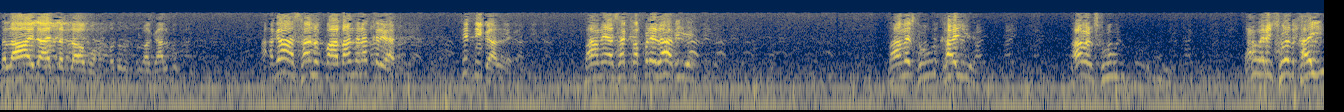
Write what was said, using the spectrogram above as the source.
لا الہ الا اللہ، محمد رسول اللہ، گل اگر سانو پابند نہ کریا جی، سی گل ہے۔ بھاوے ایسا کپڑے لا دیے۔ بھاوے سوٹ کھائیے۔ بھاوے سوٹ بھاوے رشوت کھائی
